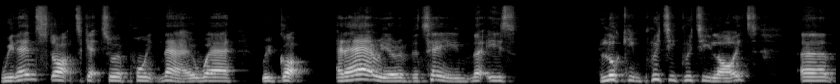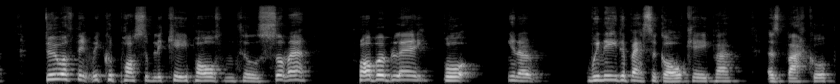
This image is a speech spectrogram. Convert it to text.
we then start to get to a point now where we've got an area of the team that is looking pretty, pretty light. Um, do I think we could possibly keep Olsen until summer? Probably, but you know, we need a better goalkeeper as backup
